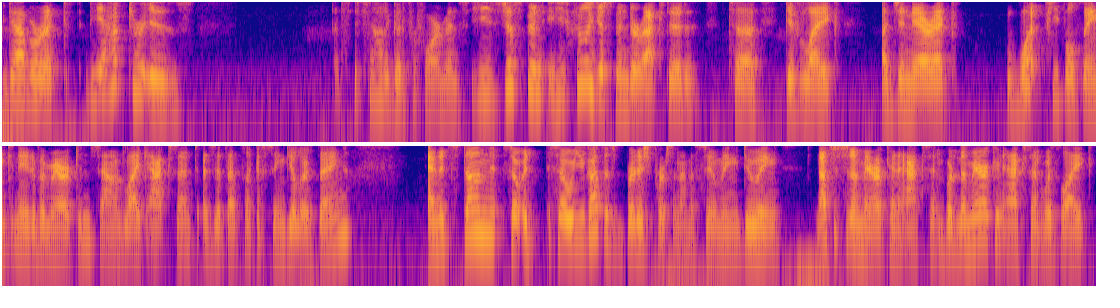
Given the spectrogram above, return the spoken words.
Gaborik. the actor is. It's, it's not a good performance. He's just been. He's clearly just been directed to give like a generic, what people think Native Americans sound like accent, as if that's like a singular thing. And it's done. So it. So you got this British person, I'm assuming, doing not just an American accent, but an American accent with like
